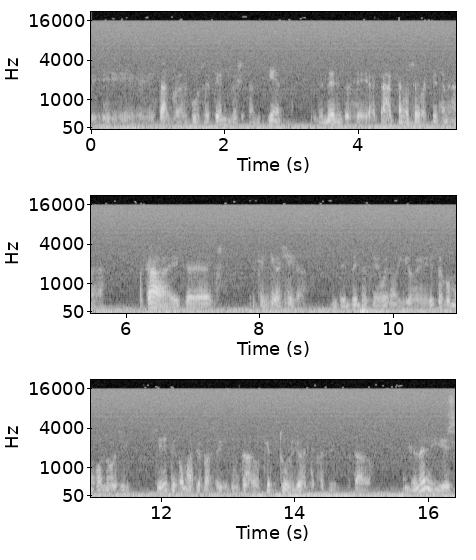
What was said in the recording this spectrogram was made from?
eh, están con el curso de técnicos y están dirigiendo, ¿entendés? Entonces, acá, acá no se respeta nada. Acá, es, el que llega, llega, ¿entendés? Entonces, bueno, yo, esto es como cuando vos decís, ¿sí, ¿este cómo hace para ser diputado? ¿Qué estudio este para ser diputado? ¿entendés? Y sí.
